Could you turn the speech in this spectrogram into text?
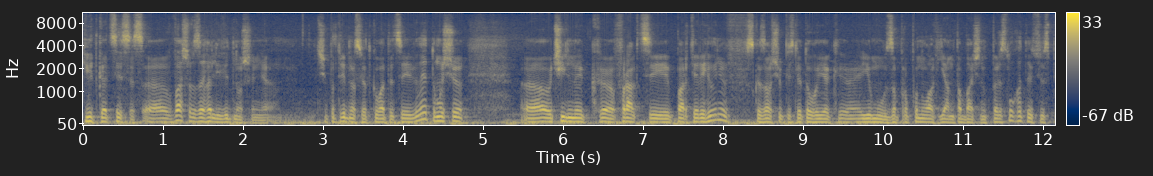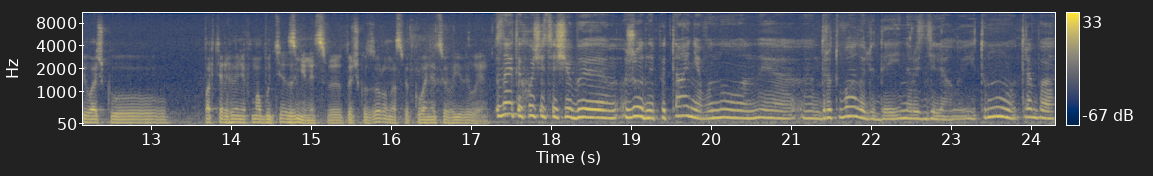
Квітка Цисис. Ваше взагалі відношення? Чи потрібно святкувати цей ювілей? Тому що очільник е, фракції партії регіонів сказав, що після того, як е, йому запропонував Ян Табачник переслухати цю співачку, партія регіонів, мабуть, змінить свою точку зору на святкування цього ювілею. Знаєте, хочеться, щоб жодне питання воно не е, дратувало людей і не розділяло. І тому треба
